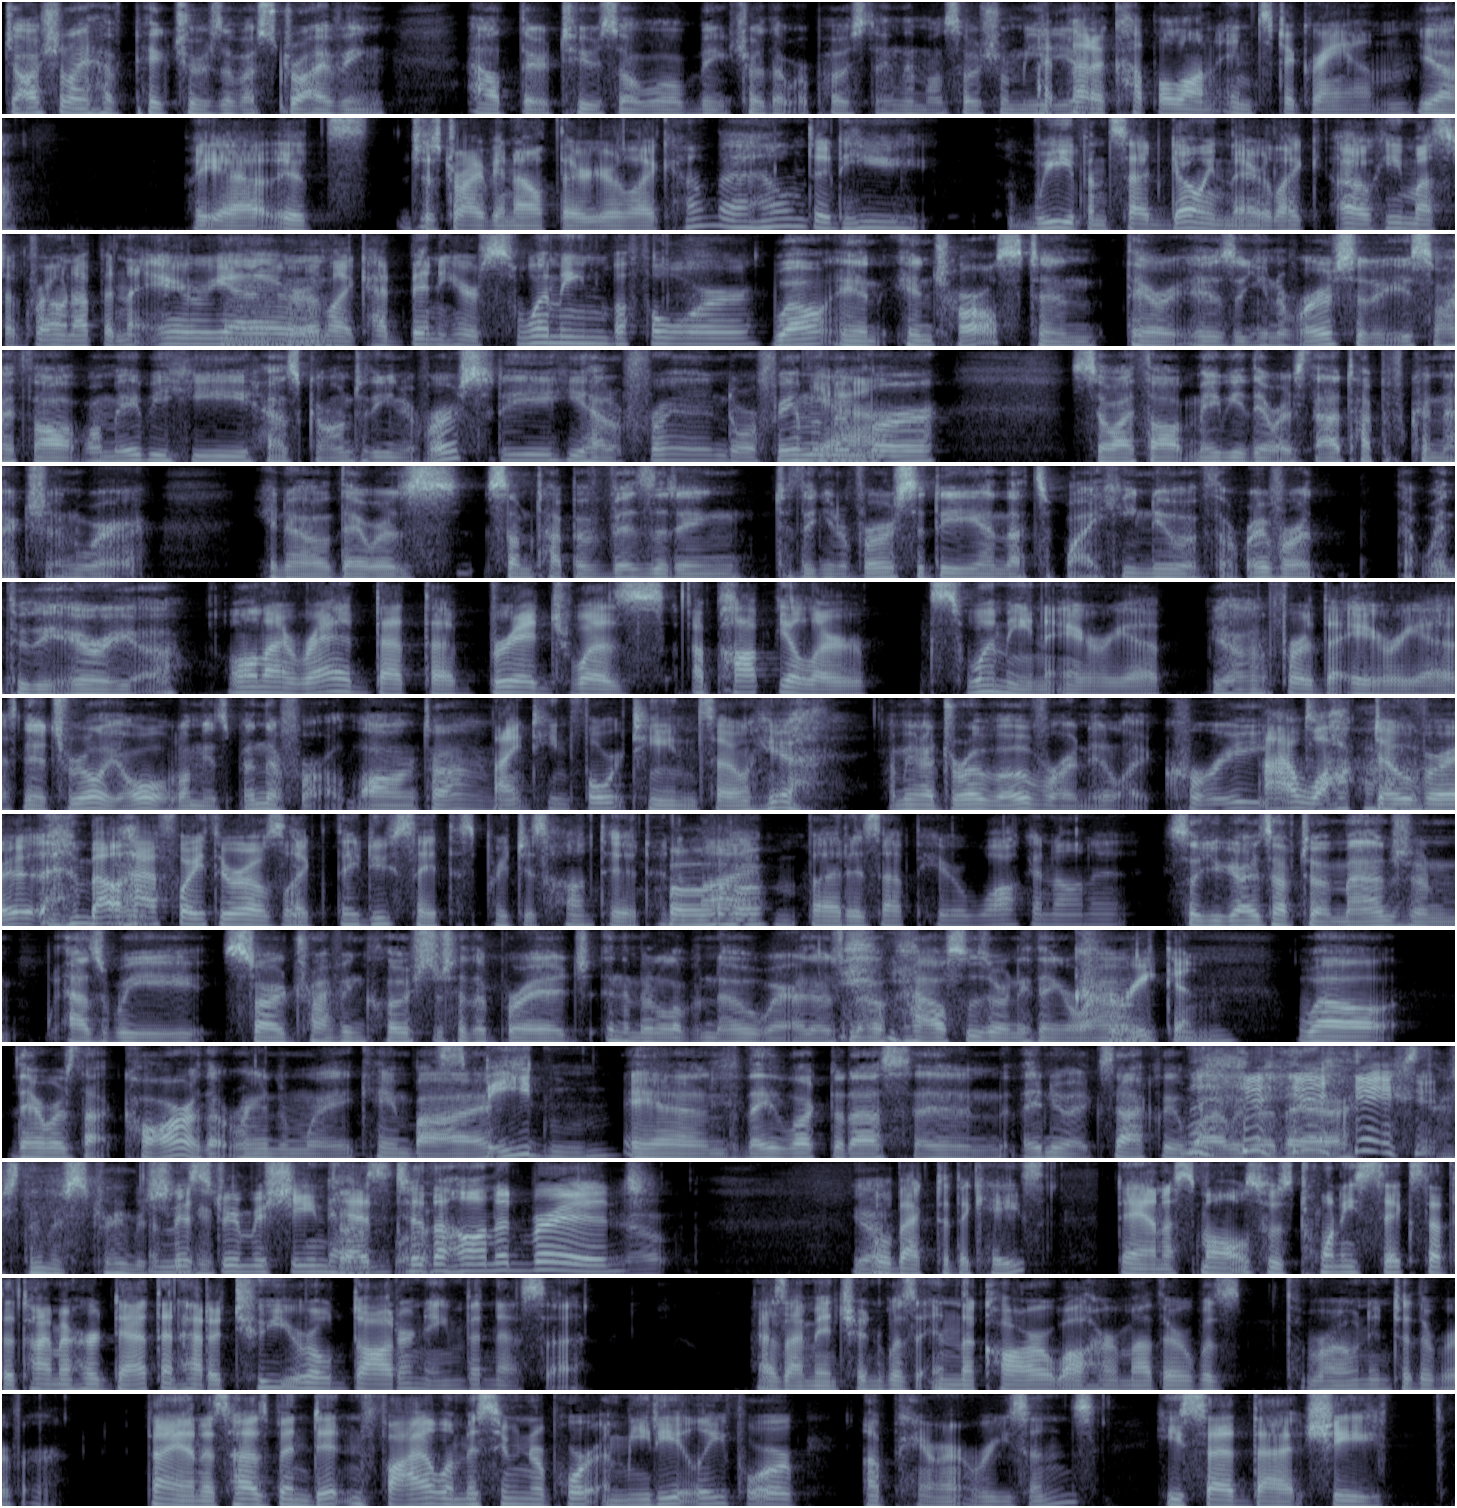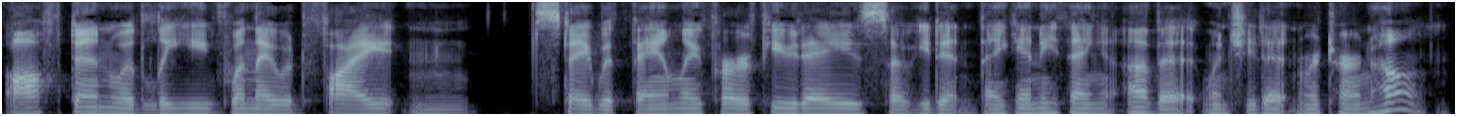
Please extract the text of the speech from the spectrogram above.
Josh and I have pictures of us driving out there too, so we'll make sure that we're posting them on social media. I put a couple on Instagram. yeah, But yeah, it's just driving out there. You're like, how the hell did he? We even said going there, like, oh, he must have grown up in the area or Mhm. like had been here swimming before. Well, and in Charleston, there is a university. So I thought, well, maybe he has gone to the university. He had a friend or family Yeah. member. So I thought maybe there was that type of connection where, you know, there was some type of visiting to the university, and that's why he knew of the river that went through the area. Well, and I read that the bridge was a popular swimming area Yeah. for the area. It's really old. I mean, it's been there for a long time. 1914. So, yeah, I mean, I drove over and it like creaked. I walked over it about halfway through. I was like, they do say this bridge is haunted. And Uh-huh. my butt is up here walking on it. So you guys have to imagine as we started driving closer to the bridge in the middle of nowhere, there's no houses or anything around. Creaking, Well, there was that car that randomly came by speeding. and they looked at us and they knew exactly why we were there. There's the mystery The machine. mystery machine head to the haunted bridge. Yep. Yeah. Well, back to the case. Diana Smalls was 26 at the time of her death and had a two year old daughter named Vanessa. As I mentioned, was in the car while her mother was thrown into the river. Diana's husband didn't file a missing report immediately for apparent reasons. He said that she often would leave when they would fight and stay with family for a few days, so he didn't think anything of it when she didn't return home.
